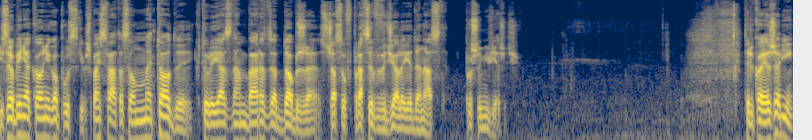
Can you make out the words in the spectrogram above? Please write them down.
i zrobienia koło niego pustki. Proszę Państwa, to są metody, które ja znam bardzo dobrze z czasów pracy w Wydziale 11. Proszę mi wierzyć. Tylko jeżeli,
